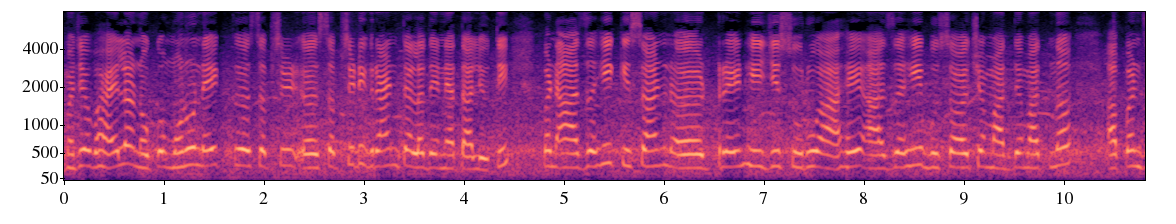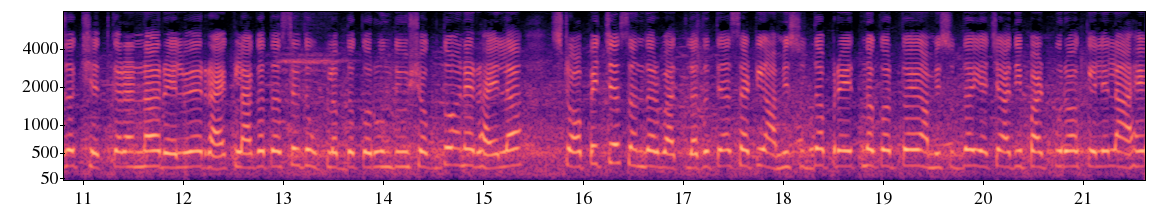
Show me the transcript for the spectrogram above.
म्हणजे व्हायला नको म्हणून एक सबसिडी सबसिडी ग्रँट त्याला देण्यात आली होती. पण आजही किसान ट्रेन ही जी सुरू आहे आजही भुसावळच्या माध्यमातून आपण जर शेतकऱ्यांना रेल्वे रॅक लागत असेल तर उपलब्ध करून देऊ शकतो आणि राहिला स्टॉपेजच्या संदर्भात संदर्भातला तर त्यासाठी आम्हीसुद्धा प्रयत्न करतो आहे आम्हीसुद्धा याच्या आधी पाठपुरावा केलेला आहे.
